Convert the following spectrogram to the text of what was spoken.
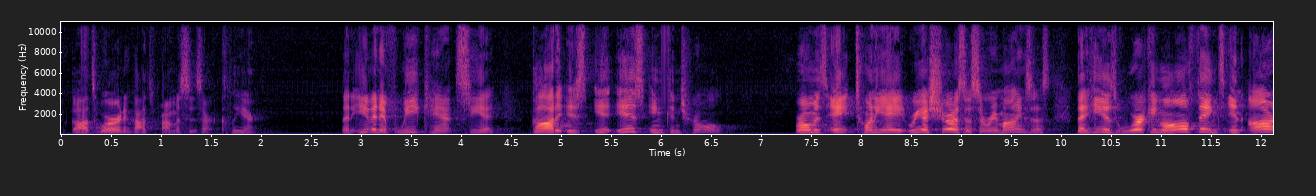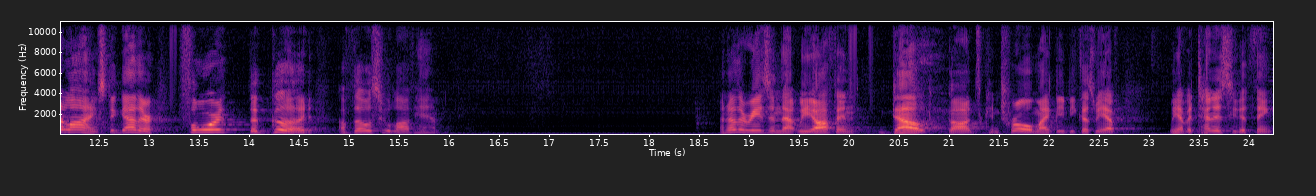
But God's word and God's promises are clear that even if we can't see it, God is, is in control. Romans 8 28 reassures us and reminds us that He is working all things in our lives together for the good of those who love Him. Another reason that we often doubt God's control might be because we have, we have a tendency to think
